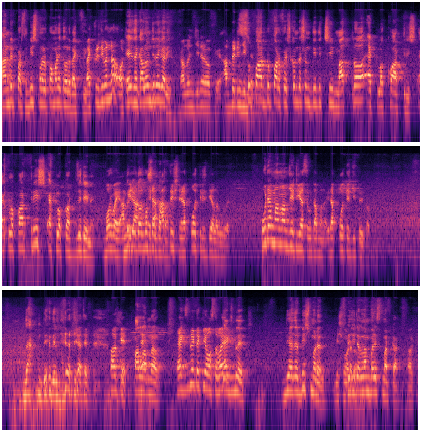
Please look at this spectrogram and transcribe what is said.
হান্ড্রেড পার্সেন্ট বিশ মডেল প্রমাণিত হলে বাইক ফ্রি বাইক ফ্রি দিবেন না? ওকে এই যে কালো ইঞ্জিনের গাড়ি। কালো ইঞ্জিনের okay update engine super duper fresh condition দিয়ে দিচ্ছি মাত্র এক লক্ষ আটত্রিশ। এক লক্ষ আটত্রিশ এক লক্ষ আটত্রিশ যেটাই নেই। বড় ভাই আমি দশ বছরের কথা। আটত্রিশ না এটা পঁয়ত্রিশ দেওয়া লাগবে ভাই। ওটা মানলাম যে ঠিক আছে ওটা মানে এটা পঁয়ত্রিশ দিতেই যান, দিয়ে দিলাম। ঠিক আছে ওকে পারলাম না এক্সপ্লেটটা কি অবস্থা ভাই? এক্স ব্লেড দুই হাজার বিশ model 20 model। Digital number smart card okay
